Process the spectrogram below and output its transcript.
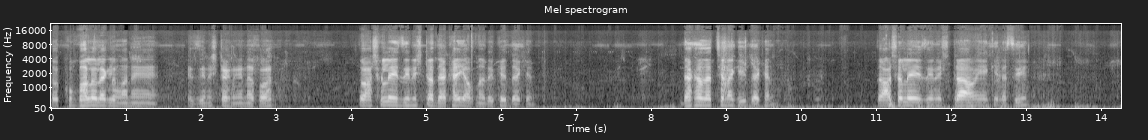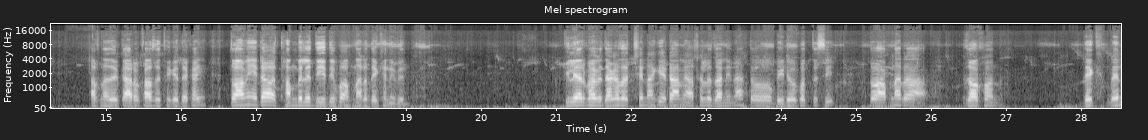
তো খুব ভালো লাগল মানে এই জিনিসটা কেনার পর। তো আসলে এই জিনিসটা দেখাই আপনাদেরকে, দেখেন। দেখা যাচ্ছে নাকি? দেখেন। তো আসলে এই জিনিসটা আমি কিনেছি। আপনাদের কারও কাছে থেকে দেখাই। তো আমি এটা থাম্বেলে দিয়ে দিব, আপনারা দেখে নেবেন। ক্লিয়ার ভাবে দেখা যাচ্ছে নাকি? এটা আমি আসলে জানি না, তো ভিডিও করতেছি। তো আপনারা যখন দেখবেন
